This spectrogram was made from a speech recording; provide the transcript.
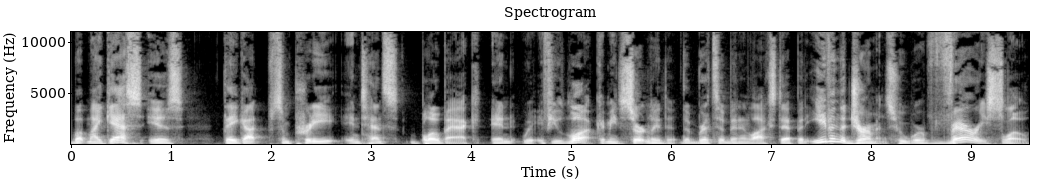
But my guess is they got some pretty intense blowback. And if you look, I mean, certainly the, the Brits have been in lockstep, but even the Germans, who were very slow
